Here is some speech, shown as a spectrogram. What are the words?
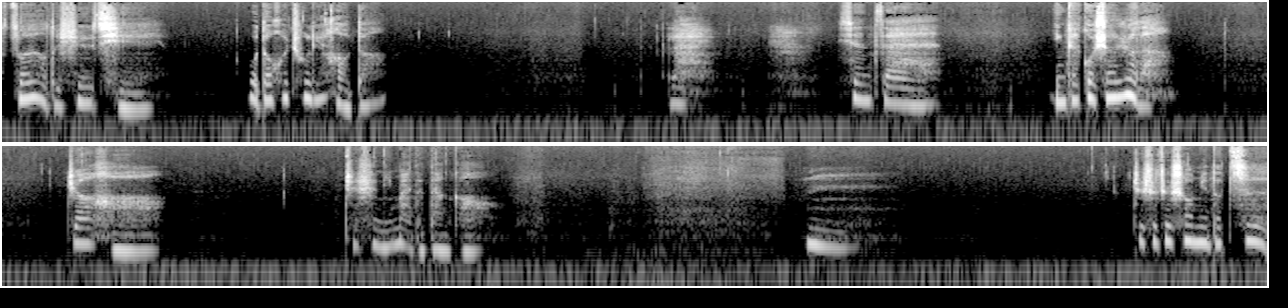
所有的事情我都会处理好的。来，现在应该过生日了，正好，这是你买的蛋糕。嗯，只是这上面的字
